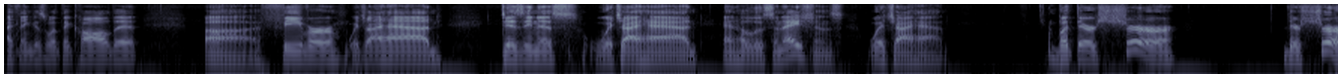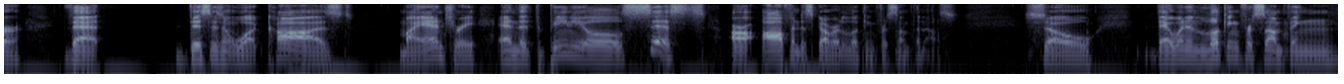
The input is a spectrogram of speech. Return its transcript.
I think is what they called it. Uh, fever, which I had, dizziness, which I had, and hallucinations, which I had. But they're sure, they're sure that this isn't what caused my entry, and that the pineal cysts are often discovered looking for something else. So they went in looking for something,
